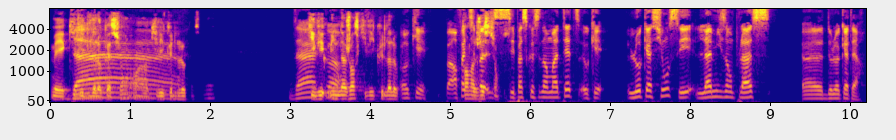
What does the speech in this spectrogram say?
Mais qui vit de la location, euh, qui vit que de la location, qui vit, D'accord. une agence qui vit que de la location. Ok. Bah, en fait, c'est parce que c'est dans ma tête. Ok. Location, c'est la mise en place euh, de locataires.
